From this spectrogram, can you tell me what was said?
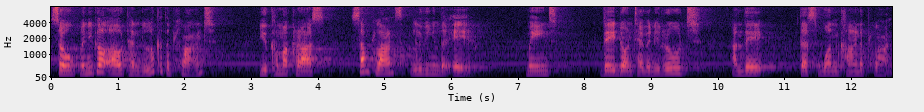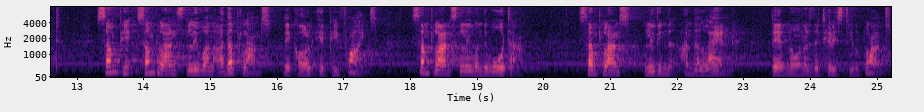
so when you go out and look at the plants, you come across some plants living in the air. Means they don't have any roots and they, that's one kind of plant. Some, some plants live on other plants, they call epiphytes. Some plants live on the water. Some plants live in the, on the land. They are known as the terrestrial plants.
